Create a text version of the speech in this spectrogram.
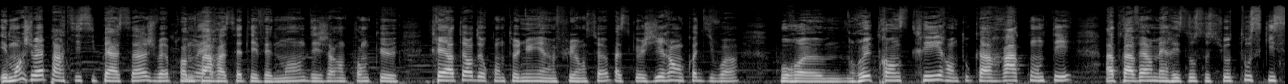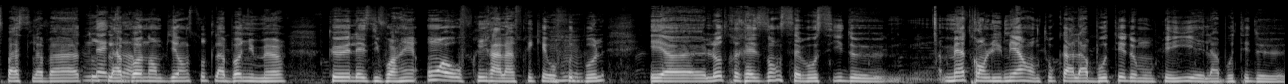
Et moi, je vais participer à ça. Je vais prendre Ouais. part à cet événement déjà en tant que créateur de contenu et influenceur parce que j'irai en Côte d'Ivoire pour euh, retranscrire, en tout cas raconter à travers mes réseaux sociaux tout ce qui se passe là-bas, toute la bonne ambiance, toute la bonne humeur que les Ivoiriens ont à offrir à l'Afrique et au Mhm. football. Et euh, l'autre raison, c'est aussi de mettre en lumière, en tout cas, la beauté de mon pays et la beauté de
